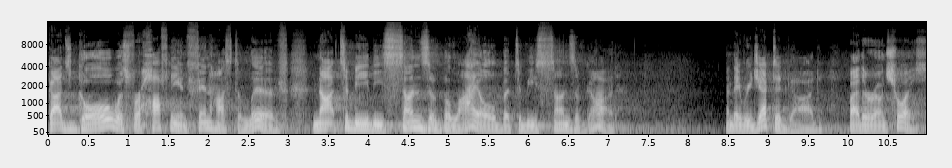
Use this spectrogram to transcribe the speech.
God's goal was for Hophni and Phinehas to live, not to be the sons of Belial, but to be sons of God. And they rejected God by their own choice.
